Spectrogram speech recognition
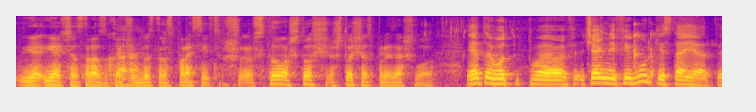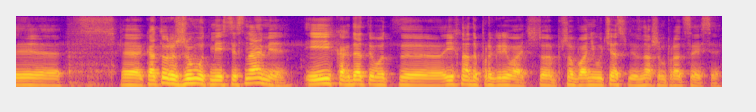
Вот я, я сейчас сразу хочу ага. быстро спросить, что, что, что сейчас произошло? Это вот э, чайные фигурки стоят, э, э, которые живут вместе с нами, и их когда ты вот, э, их надо прогревать, чтобы, чтобы они участвовали в нашем процессе.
